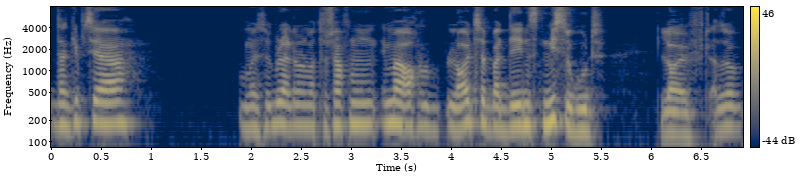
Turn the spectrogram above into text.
Dann gibt es ja, um es Überleitung nochmal zu schaffen, immer auch Leute, bei denen es nicht so gut läuft. Also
